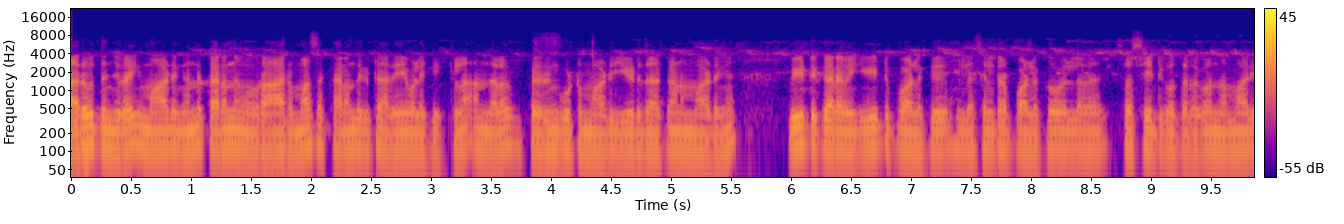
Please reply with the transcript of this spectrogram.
அறுபத்தஞ்சு ரூபாய்க்கு மாடுங்கன்னு கறந்து ஒரு ஆறு மாதம் கறந்துக்கிட்டு அதே விலைக்கு விற்கலாம். அந்தளவுக்கு பெருங்கூட்டு மாடு ஈடுதாக்கான மாடுங்க. வீட்டு கறவைக்கு வீட்டு பாலுக்கு இல்லை சில்லற பாலுக்கோ இல்லை சொசைட்டிக்கு ஊற்றுறதுக்கோ இந்த மாதிரி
